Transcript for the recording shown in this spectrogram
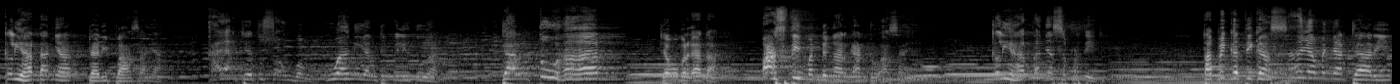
Kelihatannya dari bahasanya. Kayak dia tuh sombong. Gua nih yang dipilih Tuhan. Dan Tuhan, dia mau berkata, pasti mendengarkan doa saya. Kelihatannya seperti itu. Tapi ketika saya menyadari,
